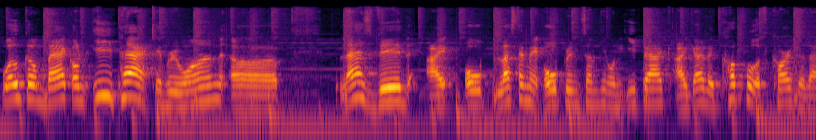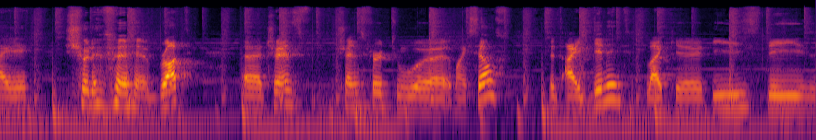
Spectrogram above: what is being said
Welcome back on ePack, everyone. Uh, last vid, I op- last time I opened something on ePack, I got a couple of cards that I should have brought, uh, trans- transferred to uh, myself, that I didn't. Like uh, these, these,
